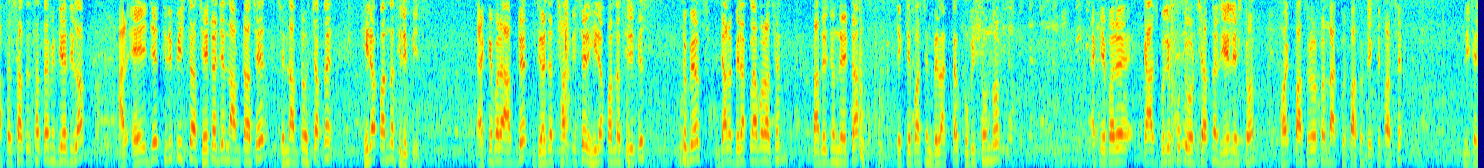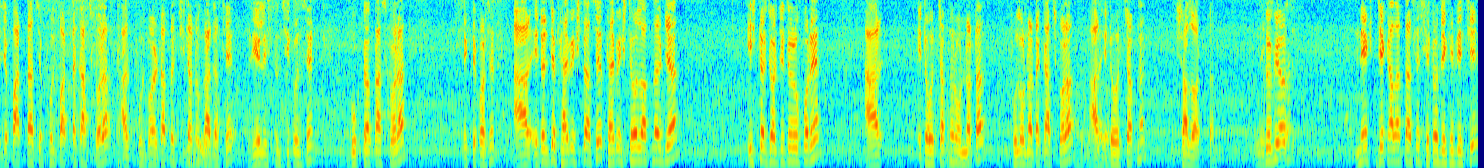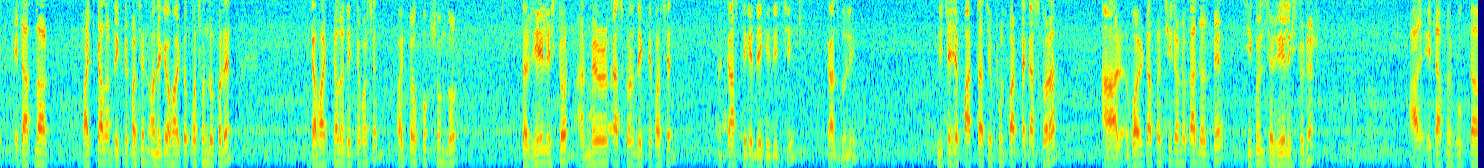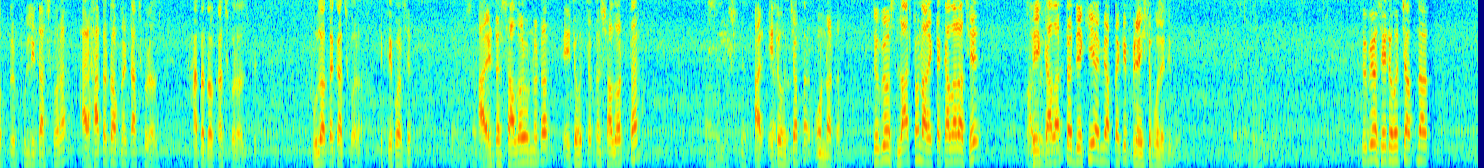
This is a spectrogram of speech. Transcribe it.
আসার সাথে সাথে আমি দিয়ে দিলাম। আর এই যে থ্রি পিসটা আছে এটার যে নামটা আছে সেই নামটা হচ্ছে আপনার হীরা পান্না থ্রি পিস একেবারে আপডেট দু হাজার ছাব্বিশের হীরা পান্না থ্রি পিস তো বেশ যারা ব্ল্যাক লাভার আছেন তাদের জন্য এটা দেখতে পাচ্ছেন ব্ল্যাকটা খুবই সুন্দর। একেবারে কাজগুলি ফুটে উঠছে আপনার রিয়েল স্টোন হোয়াইট পাথরের উপর নাগপুর পাথর দেখতে পাচ্ছেন। নিচের যে পাটটা আছে ফুল পাটটা কাজ করা। আর ফুল বড়টা আপনার চিটানো কাজ আছে রিয়েল স্টোন সিকোয়েন্সের বুকটাও কাজ করা। দেখতে পাচ্ছেন? আর এটার যে ফ্যাব্রিক্সটা আছে ফ্যাব্রিক্সটা হলো আপনার গিয়া স্টার জর্জেটের উপরে। আর এটা হচ্ছে আপনার ওড়নাটা ফুল ওড়নাটা কাজ করা। আর এটা হচ্ছে আপনার সালোয়ারটা। তো নেক্সট যে কালারটা আছে সেটাও দেখে দিচ্ছি। এটা আপনার হোয়াইট কালার দেখতে পাচ্ছেন। অনেকে হোয়াইটও পছন্দ করেন। এটা হোয়াইট কালার দেখতে পাচ্ছেন। হোয়াইটটাও খুব সুন্দর। তার রিয়েল স্টোন আর মেরোর কাজ করা দেখতে পাচ্ছেন। আমি কাছ থেকে দেখিয়ে দিচ্ছি কাজগুলি। নিচে যে পাটটা আছে, ফুল পাটটা কাজ করা। আর বডিটা আপনার ছিটানো কাজ আসবে সিকোয়েন্সের রিয়েল স্টোনের আর এটা আপনার বুকটা আপনার ফুললি কাজ করা। আর হাতাটা আপনার কাজ করা আসবে। হাতাটাও কাজ করা আসবে। ফুল হাতা কাজ করা, দেখতে পাচ্ছেন? আর এটা সালোয়ার অন্যটা এটা হচ্ছে আপনার সালোয়ারটা। আর এটা হচ্ছে আপনার ওড়নাটা তো বিকজ লাস্ট ওন আরেকটা কালার আছে। সেই কালারটা দেখিয়ে আমি আপনাকে প্রাইসটা বলে দিব। তো বিকজ এটা হচ্ছে আপনার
